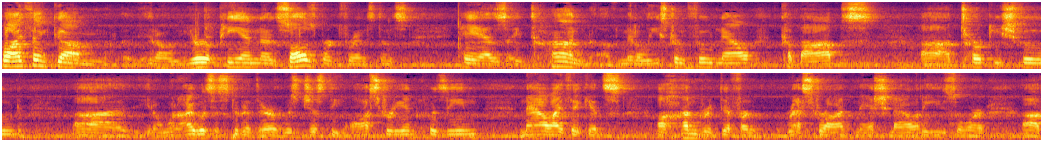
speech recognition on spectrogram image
Well, I think um, you know European uh, Salzburg, for instance, has a ton of Middle Eastern food now, kebabs, uh, Turkish food. Uh, you know, when I was a student there, it was just the Austrian cuisine. Now I think it's a hundred different restaurant nationalities or uh,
